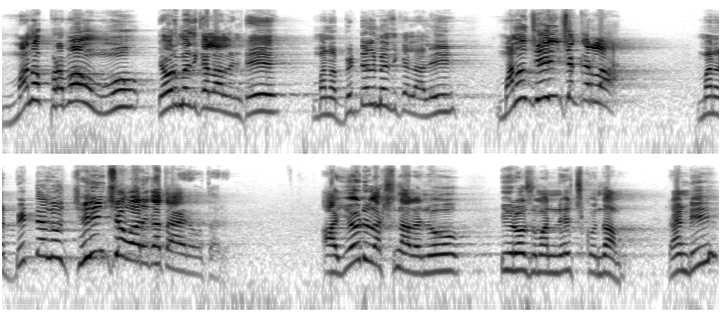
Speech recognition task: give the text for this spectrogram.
మన ప్రభావము ఎవరి మీదకి వెళ్ళాలంటే మన బిడ్డల మీదకి వెళ్ళాలి. మనం జయించక్కర్లా. మన బిడ్డలు జయించేవారుగా తయారవుతారు. ఆ ఏడు లక్షణాలను ఈరోజు మనం నేర్చుకుందాం. రండి.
